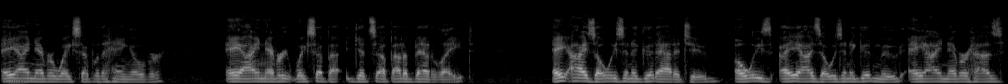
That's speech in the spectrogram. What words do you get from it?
AI never wakes up with a hangover. AI never wakes up gets up out of bed late. AI is always in a good attitude. Always AI is always in a good mood. AI never has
